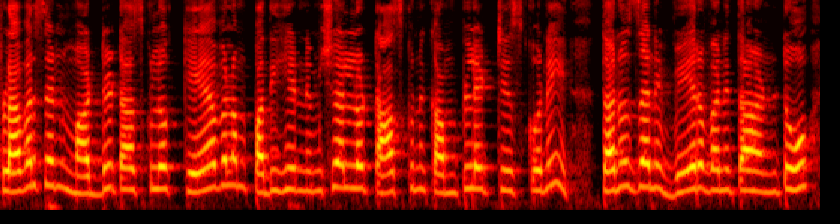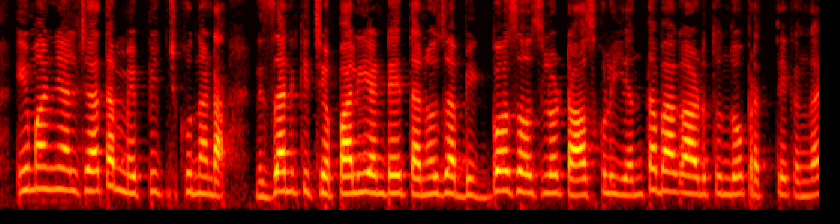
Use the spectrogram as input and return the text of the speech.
ఫ్లవర్స్ అండ్ మడ్ టాస్క్లో కేవలం పదిహేను నిమిషాల్లో టాస్క్ని కంప్లీట్ చేసుకొని తనుజని వీర వనిత అంటూ ఇమాన్యాల చేత మెప్పించుకుందంట. నిజానికి చెప్పాలి అంటే తనూజ బిగ్ బాస్ హౌస్లో టాస్కులు ఎంత బాగా ఆడుతుందో ప్రత్యేకంగా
